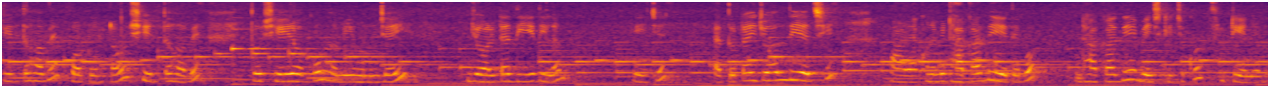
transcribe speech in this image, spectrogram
সিদ্ধ হবে, পটলটাও সিদ্ধ হবে। তো সেই রকম আমি অনুযায়ী জলটা দিয়ে দিলাম। এই যে এতটাই জল দিয়েছি আর এখন আমি ঢাকা দিয়ে দেব। ঢাকা দিয়ে বেশ কিছুক্ষণ ফুটিয়ে নেব।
